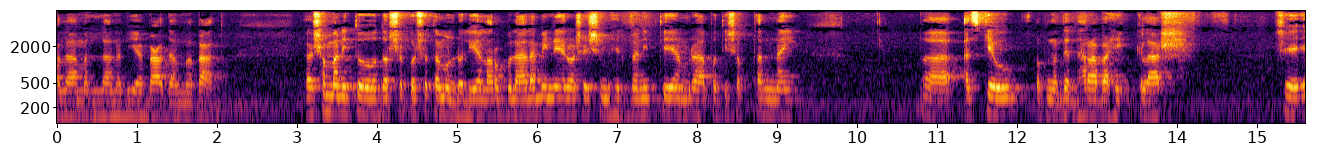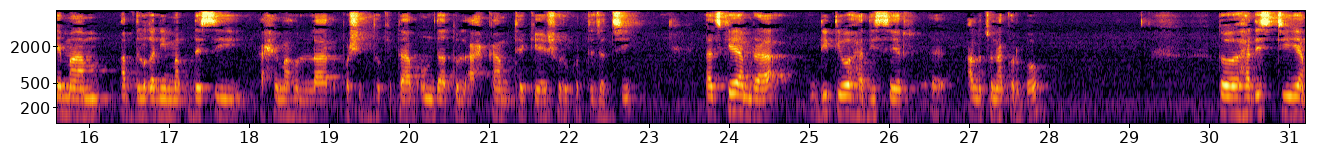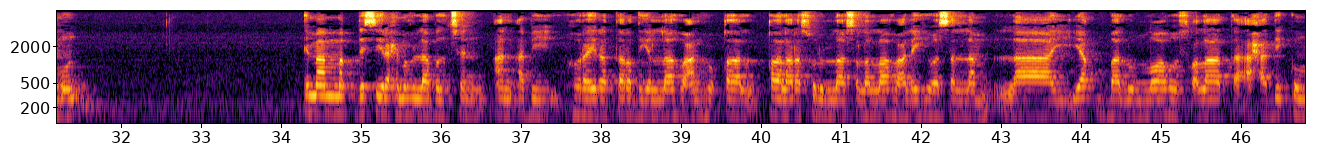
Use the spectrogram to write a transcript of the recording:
আলা নবিয়া সম্মানিত দর্শক শ্রোতা মন্ডলী আল্লাহ রব্বুল আলমিনের অশেষ মেহরবানিতে আমরা প্রতি সপ্তাহ নাই আজকেও আপনাদের ধারাবাহিক ক্লাস। সে এমাম আব্দুল গনি মকদেসি রাহেমাহুল্লার প্রসিদ্ধ কিতাব উমদাতুল আহকাম থেকে শুরু করতে যাচ্ছি। আজকে আমরা দ্বিতীয় হাদিসের আলোচনা করব। তো হাদিসটি এমন। ইমাম মকদেসি রহমুল্লাহ বলছেন, আন আবি হরাই রদিয়াল্লাহ আনহু কাল, কালা রাসুলুল্লাহ সাল্লাহ আলহি ওয়াসাল্লাম লাইয়াকবালুল্লাহ সলাত আহাদিকুম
